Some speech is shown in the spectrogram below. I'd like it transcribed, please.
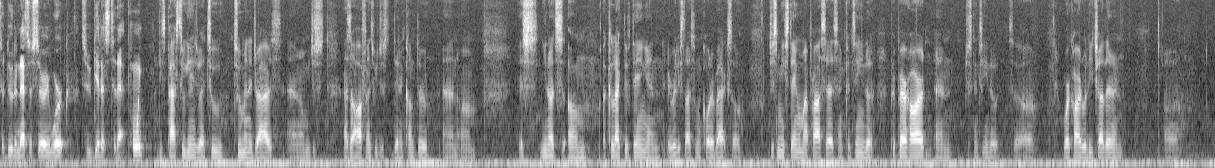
to do the necessary work to get us to that point. These past two games, we had two two minute drives, and um, we just, as an offense, we just didn't come through. And um, it's you know it's um, a collective thing, and it really starts from the quarterback. So just me staying with my process and continue to prepare hard and just continue to, to uh, work hard with each other and uh,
